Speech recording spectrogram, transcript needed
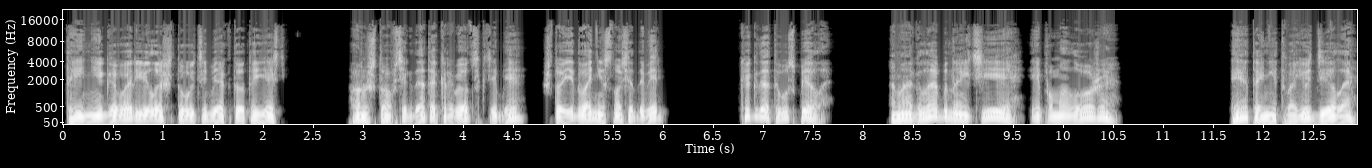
«Ты не говорила, что у тебя кто-то есть. Он что, всегда так рвется к тебе, что едва не сносит дверь? Когда ты успела? Могла бы найти и помоложе. Это не твое дело.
